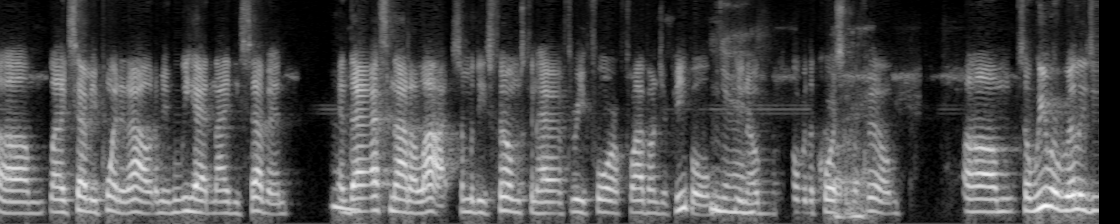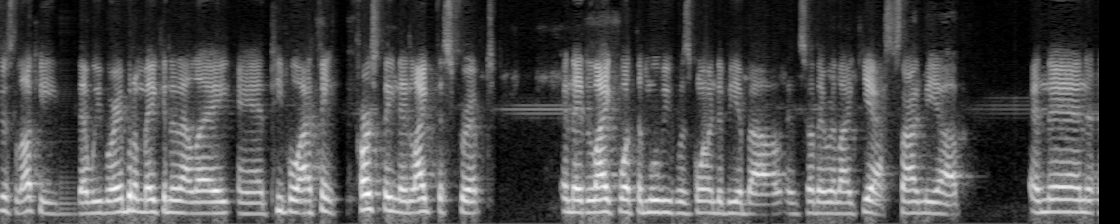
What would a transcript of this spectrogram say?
Um, like Sammy pointed out, I mean, we had 97, mm-hmm. and that's not a lot. Some of these films can have three, four, 500 people, yeah. you know, over the course of a film. Um, so we were really just lucky that we were able to make it in LA. And people, I think, first thing they liked the script and they liked what the movie was going to be about. And so they were like, yes, sign me up. And then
